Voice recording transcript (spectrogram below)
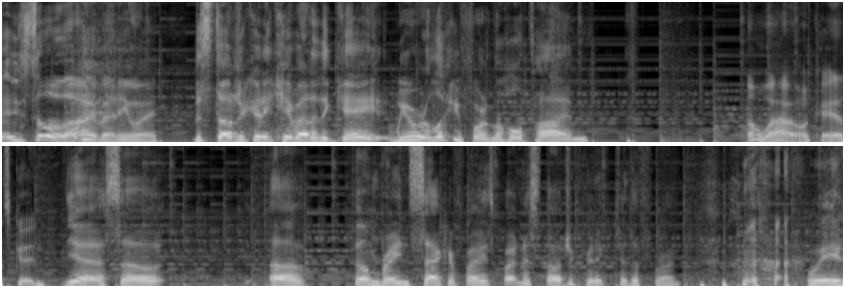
He's still alive anyway. Nostalgia Critic came out of the gate. We were looking for him the whole time. Oh wow. Okay, that's good. Yeah, so uh, Film Brain sacrificed brought Nostalgia Critic to the front. Wait,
